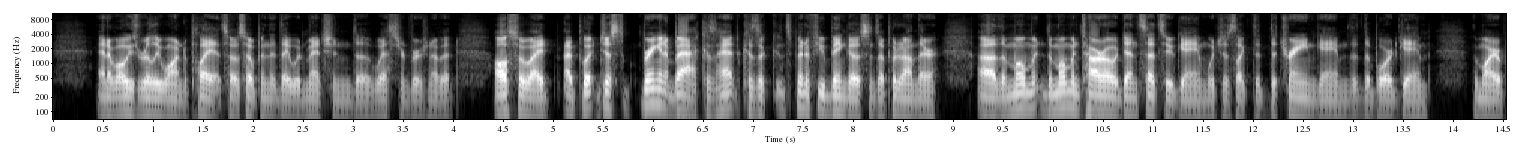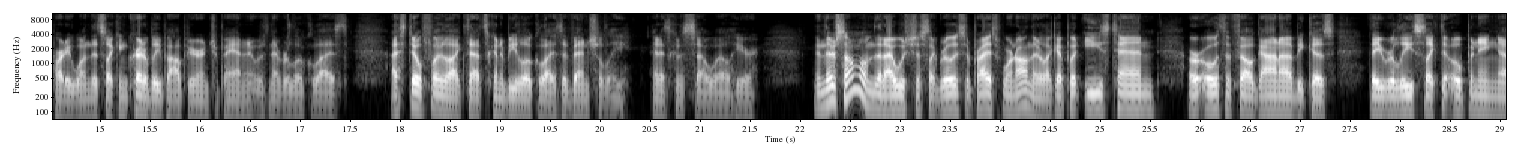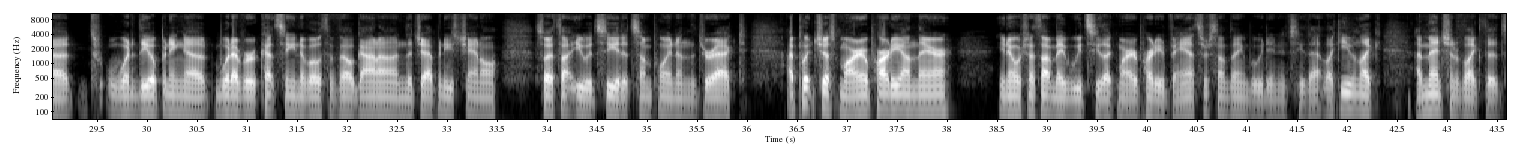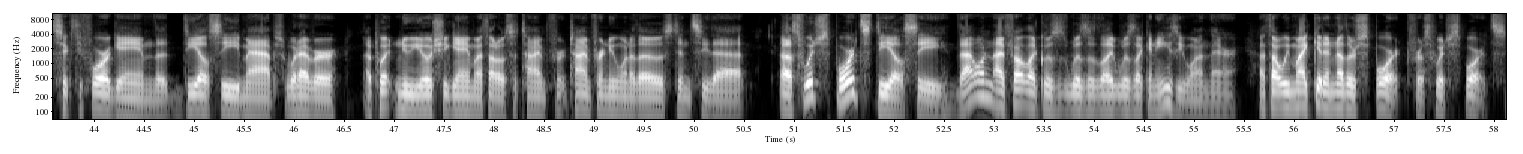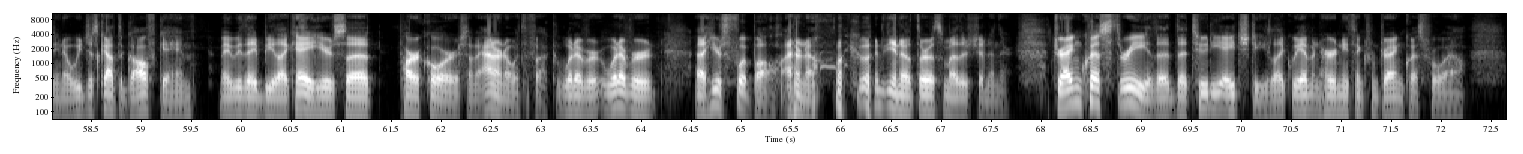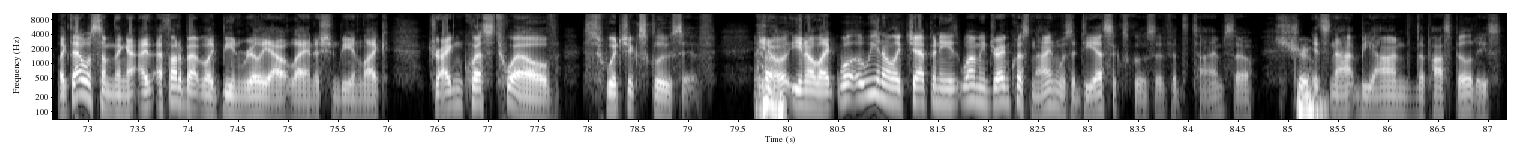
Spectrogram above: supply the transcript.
And I've always really wanted to play it, so I was hoping that they would mention the Western version of it. Also, I I put just bringing it back because I had because it's been a few bingos since I put it on there. Uh, the moment the Momotaro Densetsu game, which is like the, the train game, the, the board game, the Mario Party one, that's like incredibly popular in Japan and it was never localized. I still feel like that's going to be localized eventually, and it's going to sell well here. And there's some of them that I was just like really surprised weren't on there. Like I put Ys 10 or Oath of Felghana because they released like the opening, uh, t- what the opening, uh, whatever cutscene of Oath of Felghana on the Japanese channel. So I thought you would see it at some point on the direct. I put just Mario Party on there, you know, which I thought maybe we'd see like Mario Party Advance or something, but we didn't even see that. Like even like a mention of like the 64 game, the DLC maps, whatever. I put new Yoshi game. I thought it was a time for time for a new one of those. Didn't see that. Uh, Switch Sports DLC. That one I felt like was was like was like an easy one there. I thought we might get another sport for Switch Sports. You know, we just got the golf game. Maybe they'd be like, "Hey, here's a parkour or something." I don't know what the fuck. Whatever, whatever. Uh, here's football. I don't know. like, you know, throw some other shit in there. Dragon Quest Three, the the 2D HD. Like, we haven't heard anything from Dragon Quest for a while. Like, that was something I, I thought about, like being really outlandish and being like Dragon Quest 12 Switch exclusive. You know, you know, like well, you know, like Japanese. Well, I mean, Dragon Quest Nine was a DS exclusive at the time, so It's true. it's not beyond the possibilities.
